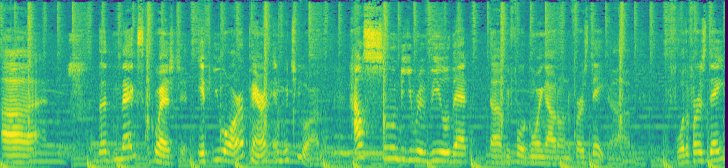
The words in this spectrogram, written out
uh, the next question: If you are a parent, and which you are, how soon do you reveal that uh, before going out on the first date? Uh, before the first date,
